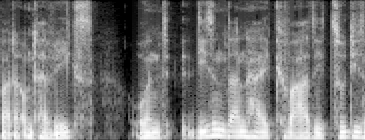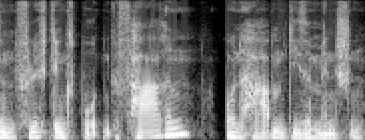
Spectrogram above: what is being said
war da unterwegs. Und die sind dann halt quasi zu diesen Flüchtlingsbooten gefahren und haben diese Menschen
